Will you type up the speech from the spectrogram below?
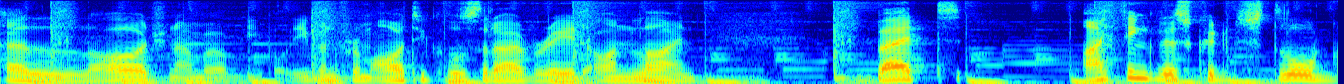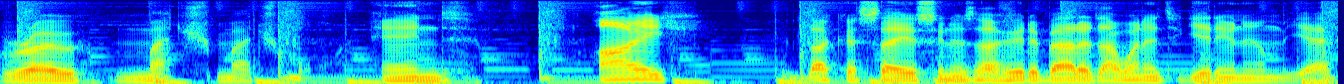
a large number of people, even from articles that I've read online. But I think this could still grow much, much more. And I, like I say, as soon as I heard about it, I wanted to get in on the app.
